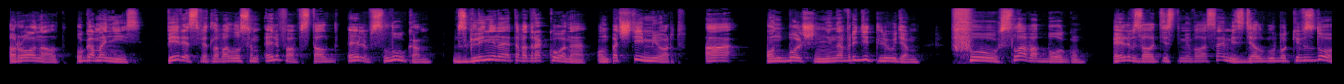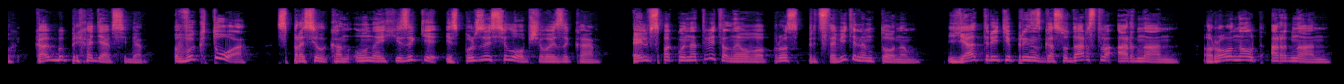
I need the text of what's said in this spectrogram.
Роналд, угомонись!» Перед светловолосым эльфом встал эльф с луком. «Взгляни на этого дракона, он почти мертв. А, он больше не навредит людям. Фух, слава богу!» Эльф с золотистыми волосами сделал глубокий вздох, как бы приходя в себя. «Вы кто?» – спросил Кан-У на их языке, используя силу общего языка. Эльф спокойно ответил на его вопрос представительным тоном. «Я третий принц государства Арнан. Роналд Арнан.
